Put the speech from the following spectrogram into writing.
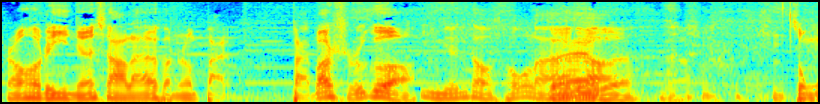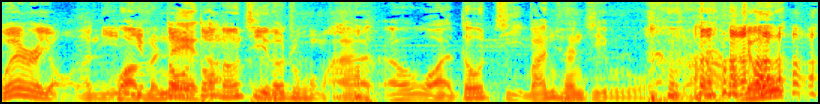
然后这一年下来，反正百百八十个，一年到头来、对对啊，对，总归是有的。你我们这个都能记得住吗？呃呃，我都记完全记不住，刘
